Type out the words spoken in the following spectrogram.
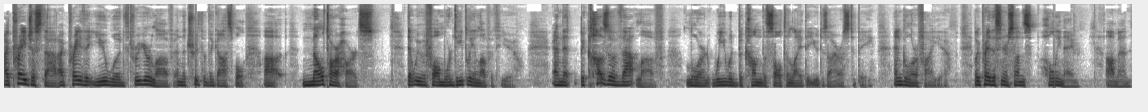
I pray just that. I pray that you would, through your love and the truth of the gospel, uh, melt our hearts, that we would fall more deeply in love with you, and that because of that love, Lord, we would become the salt and light that you desire us to be and glorify you. We pray this in your Son's holy name. Amen.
